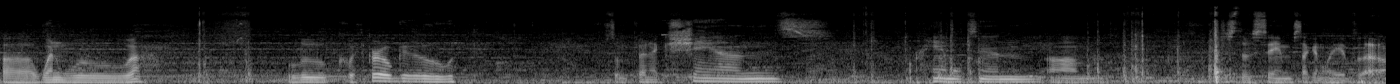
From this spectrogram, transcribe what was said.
Uh, Wenwu. Luke with Grogu. Some Fennec Shands. Hamilton. Um, just those same second wave. Uh,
